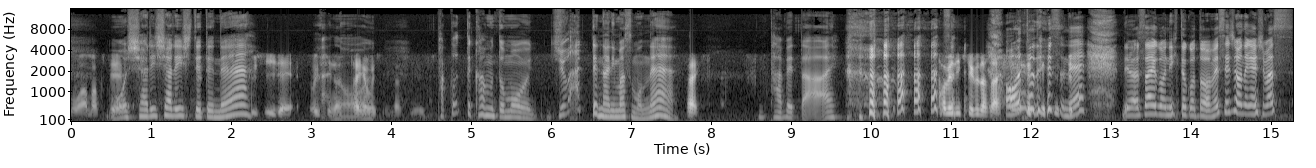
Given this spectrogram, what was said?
もう甘くて。もうシャリシャリしててね。美味しいで、美味しいな、大変美味しいな。パクって噛むともうじゅわってなりますもんね。はい。食べたい。食べに来てください。本当ですね。では最後に一言メッセージお願いします。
